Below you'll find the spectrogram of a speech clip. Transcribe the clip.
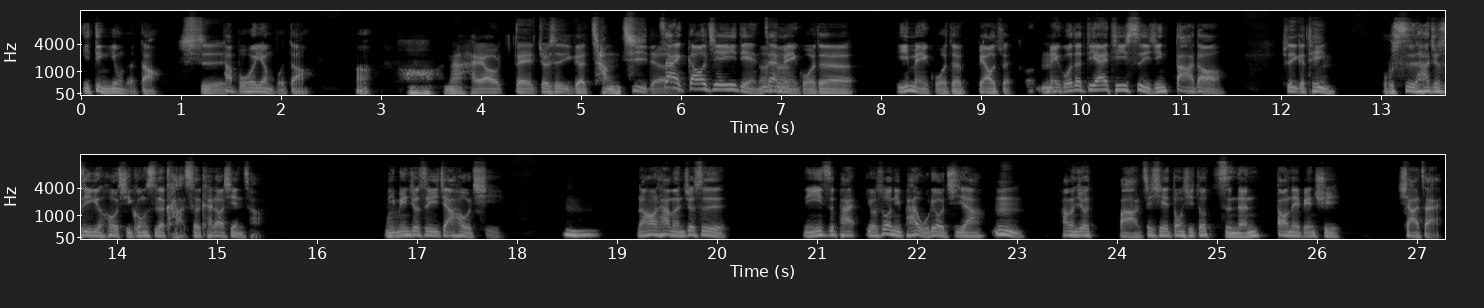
一定用得到，是他不会用不到。哦，那还要对，就是一个场记的。再高阶一点，在美国的、嗯、以美国的标准，嗯、美国的 DIT 是已经大到是一个 team，不是，它就是一个后期公司的卡车开到现场，里面就是一家后期，嗯，然后他们就是你一直拍，有时候你拍五六 G 啊，嗯，他们就把这些东西都只能到那边去下载，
